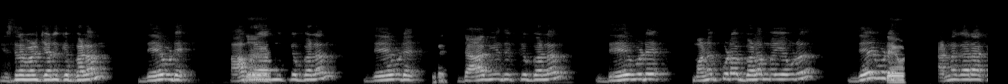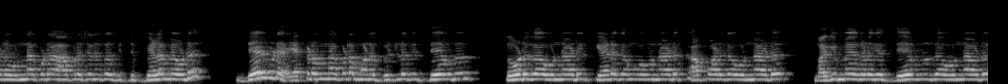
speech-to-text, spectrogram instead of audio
ఇస్రాయల్ జనకి బలం దేవుడే ఆబ్రహాముకి బలం దేవుడే దావీదుకి బలం దేవుడే మనకు కూడా బలం ఎవడు దేవుడే. అన్నగారు అక్కడ ఉన్నా కూడా ఆపరేషన్ బలం ఎవడు దేవుడే ఎక్కడ ఉన్నా కూడా మన బిడ్డలకి దేవుడు తోడుగా ఉన్నాడు కీడకంగా ఉన్నాడు కాపాడుగా ఉన్నాడు మగిమేగలిగే దేవుడుగా ఉన్నాడు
